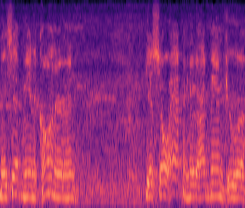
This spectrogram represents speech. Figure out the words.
They set me in a corner, and just so happened that I'd been to a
